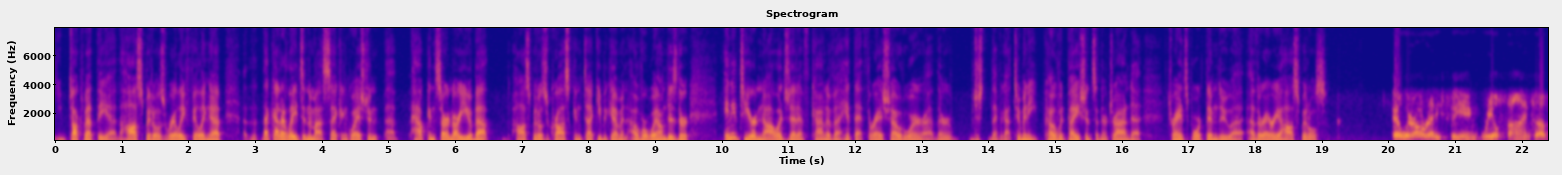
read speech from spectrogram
you talked about the uh, the hospitals really filling up. That kind of leads into my second question. Uh, how concerned are you about hospitals across Kentucky becoming overwhelmed? Is there any to your knowledge that have kind of uh, hit that threshold where uh, they're just they've got too many COVID patients and they're trying to transport them to uh, other area hospitals? We're already seeing real signs of,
